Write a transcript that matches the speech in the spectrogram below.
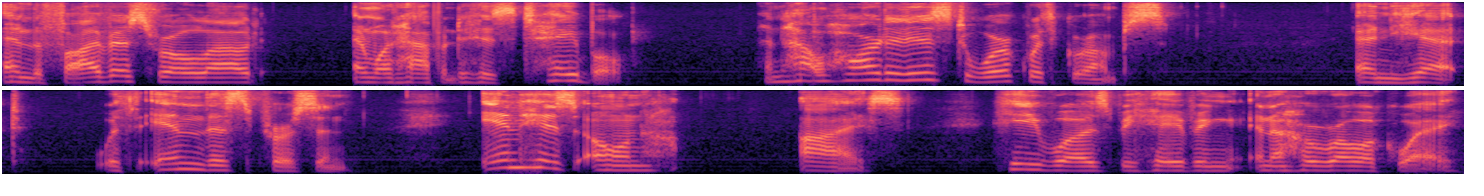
and the 5S rollout and what happened to his table, and how hard it is to work with grumps. And yet, within this person, in his own eyes, he was behaving in a heroic way.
